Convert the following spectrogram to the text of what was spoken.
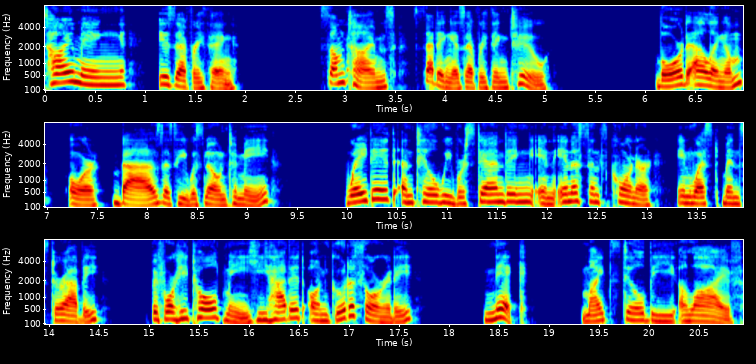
Timing is everything. Sometimes setting is everything too. Lord Allingham, or Baz as he was known to me, waited until we were standing in Innocents Corner in Westminster Abbey before he told me he had it on good authority Nick might still be alive.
